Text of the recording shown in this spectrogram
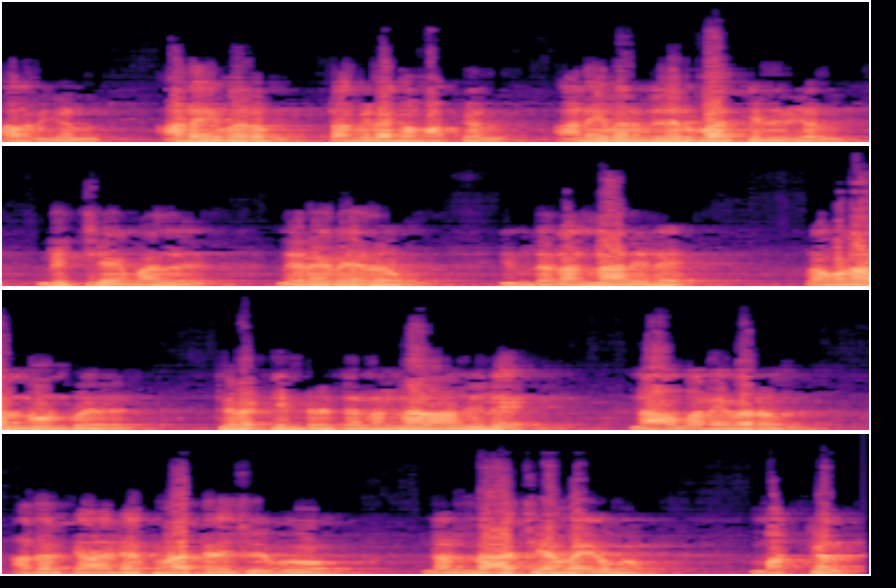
அவர்கள் அனைவரும் தமிழக மக்கள் அனைவரும் எதிர்பார்க்கிறீர்கள். நிச்சயம் அது நிறைவேறும். இந்த நன்னாளிலே ரமணான் நோன்பு திறக்கின்ற இந்த நன்னாளிலே நாம் அனைவரும் அதற்காக பிரார்த்தனை செய்வோம். நல்லாட்சி அமையவும். மக்கள்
